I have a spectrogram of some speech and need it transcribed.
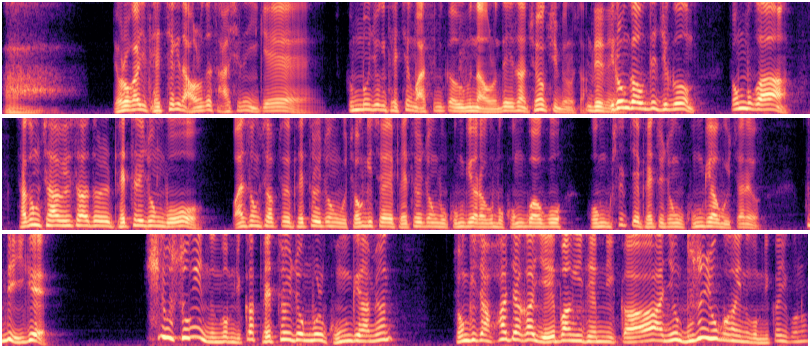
아 여러 가지 대책이 나오는 게 사실은 이게 근본적인 대책 맞습니까? 의문 나오는데 일단 정혁진 변호사 네네. 이런 가운데 지금 정부가 자동차 회사들 배터리 정보 완성차 업체들 배터리 정보 전기차의 배터리 정보 공개하라고 뭐 공고하고 공, 실제 배터리 정보 공개하고 있잖아요. 근데 이게 실효성이 있는 겁니까? 배터리 정보를 공개하면 전기차 화재가 예방이 됩니까? 아니면 무슨 효과가 있는 겁니까? 이거는?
